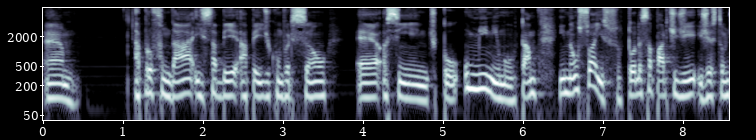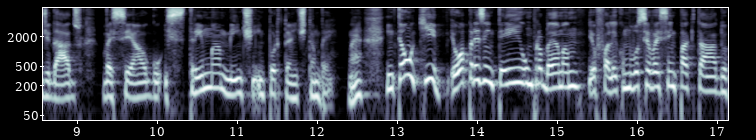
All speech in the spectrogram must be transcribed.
é, aprofundar e saber a API de conversão é, assim, tipo, o mínimo, tá? E não só isso, toda essa parte de gestão de dados vai ser algo extremamente importante também, né? Então aqui eu apresentei um problema, eu falei como você vai ser impactado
